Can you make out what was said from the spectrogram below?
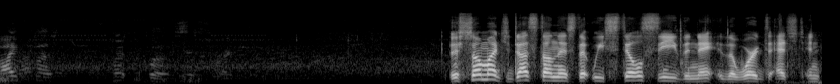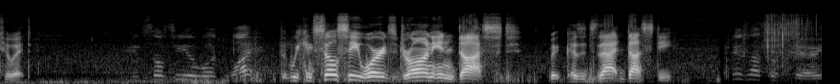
Right first. Foot first. There's so much dust on this that we still see the na- the words etched into it. You can still see the word what? We can still see words drawn in dust because it's that dusty. It's not so scary.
